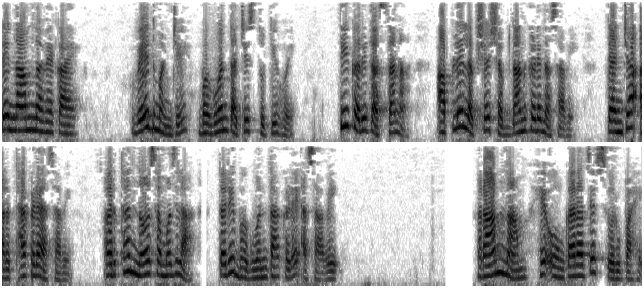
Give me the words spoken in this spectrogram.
ते नाम नव्हे काय? वेद म्हणजे भगवंताची स्तुती होय. ती करीत असताना आपले लक्ष शब्दांकडे नसावे त्यांच्या अर्थाकडे असावे. अर्थ न समजला तरी भगवंताकडे असावे. राम नाम हे ओंकाराचे स्वरूप आहे.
